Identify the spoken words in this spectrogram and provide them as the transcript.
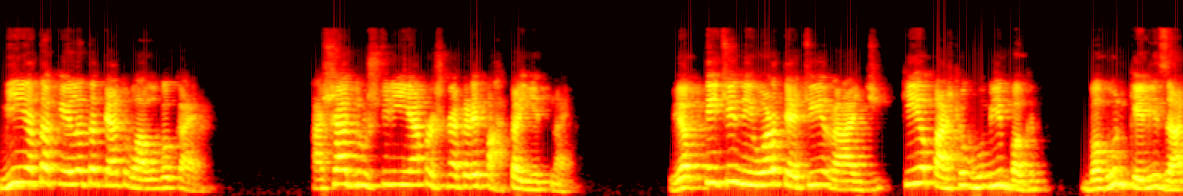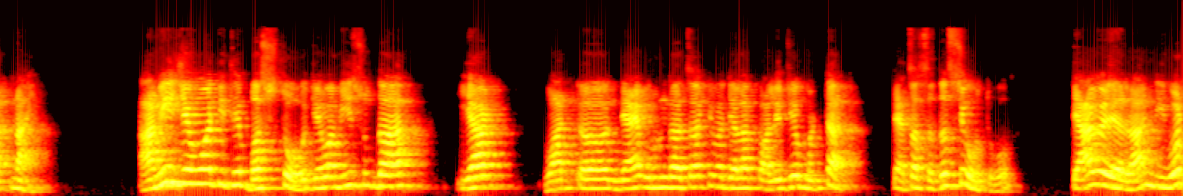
मी आता केलं तर त्यात वावगं काय? अशा दृष्टीने या प्रश्नाकडे पाहता येत नाही. व्यक्तीची निवड त्याची राजकीय पार्श्वभूमी बघ बघून केली जात नाही. आम्ही जेव्हा तिथे बसतो जेव्हा मी सुद्धा या वाद न्यायवृंदाचा किंवा ज्याला कॉलेजियम म्हणतात त्याचा सदस्य होतो त्यावेळेला निवड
